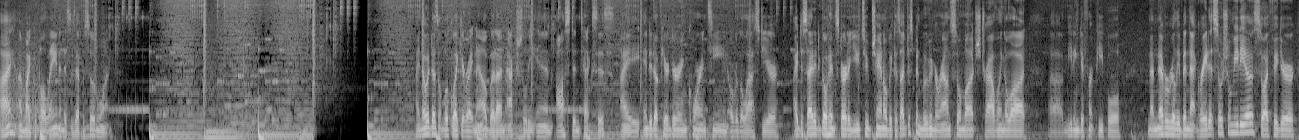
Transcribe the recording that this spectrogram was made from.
Hi, I'm Michael Paul Lane, and this is episode one. I know it doesn't look like it right now, but I'm actually in Austin, Texas. I ended up here during quarantine over the last year. I decided to go ahead and start a YouTube channel because I've just been moving around so much, traveling a lot, uh, meeting different people, and I've never really been that great at social media. So I figure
